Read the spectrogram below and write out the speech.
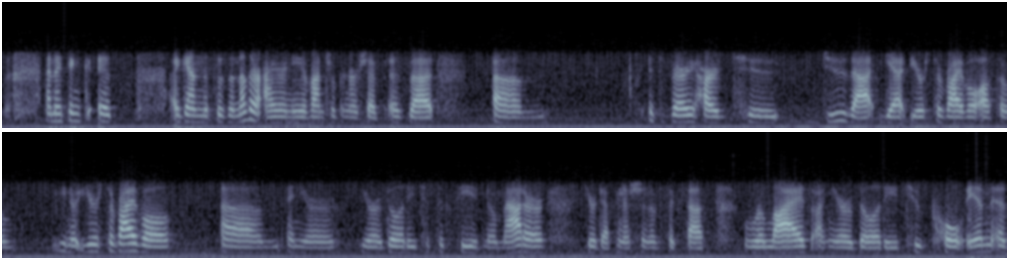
and I think it's again this is another irony of entrepreneurship is that um, it's very hard to do that yet your survival also you know your survival um, and your your ability to succeed, no matter your definition of success, relies on your ability to pull in as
